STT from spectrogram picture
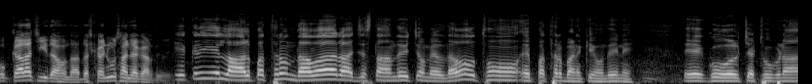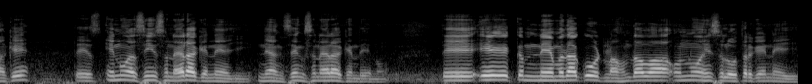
ਉਹ ਕਾਹਦਾ ਚੀਜ਼ ਦਾ ਹੁੰਦਾ? ਦਰਸ਼ਕਾਂ ਨੂੰ ਸਾਂਝਾ ਕਰਦੇ ਹੋ ਇੱਕ ਜੀ ਇਹ ਲਾਲ ਪੱਥਰ ਹੁੰਦਾ ਵਾ ਰਾਜਸਥਾਨ ਦੇ ਵਿੱਚੋਂ ਮਿਲਦਾ ਵਾ ਉੱਥੋਂ ਇਹ ਪੱਥਰ ਬਣ ਕੇ ਆਉਂਦੇ ਨੇ। ਇਹ ਗੋਲ ਚੱਠੂ ਬਣਾ ਕੇ ਤੇ ਇਹਨੂੰ ਅਸੀਂ ਸੁਨਹਿਰਾ ਕਹਿੰਦੇ ਆ ਜੀ ਨਿਹੰਗ ਸਿੰਘ ਸੁਨਹਿਰਾ ਕਹਿੰਦੇ ਇਹਨੂੰ। ਤੇ ਇਹ ਇੱਕ ਨਿੰਮ ਦਾ ਘੋਟਣਾ ਹੁੰਦਾ ਵਾ ਉਹਨੂੰ ਅਸੀਂ ਸਲੋਤਰ ਕਹਿੰਦੇ ਆ ਜੀ।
